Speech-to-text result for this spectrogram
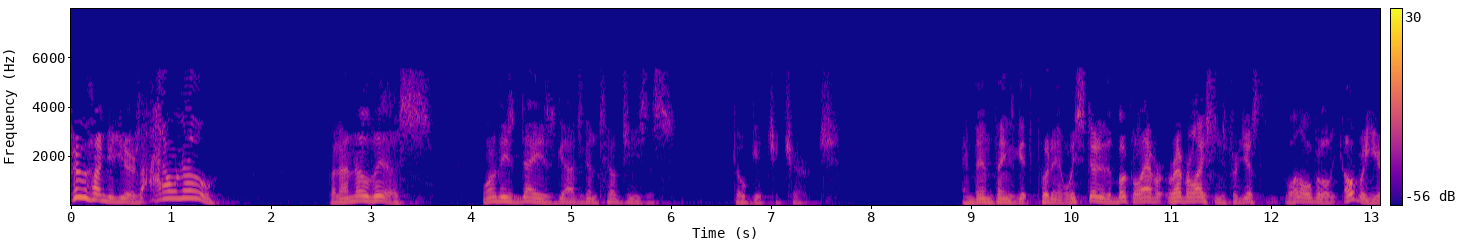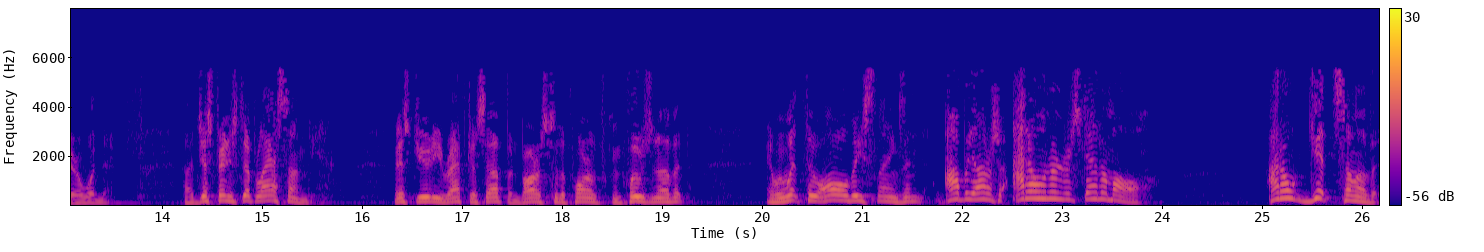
two hundred years. I don't know. But I know this. One of these days, God's going to tell Jesus, go get your church. And then things get put in. We studied the book of Revelations for just, well, over, over a year, wasn't it? Uh, just finished up last Sunday. Miss Judy wrapped us up and brought us to the point of conclusion of it. And we went through all these things. And I'll be honest, I don't understand them all. I don't get some of it.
